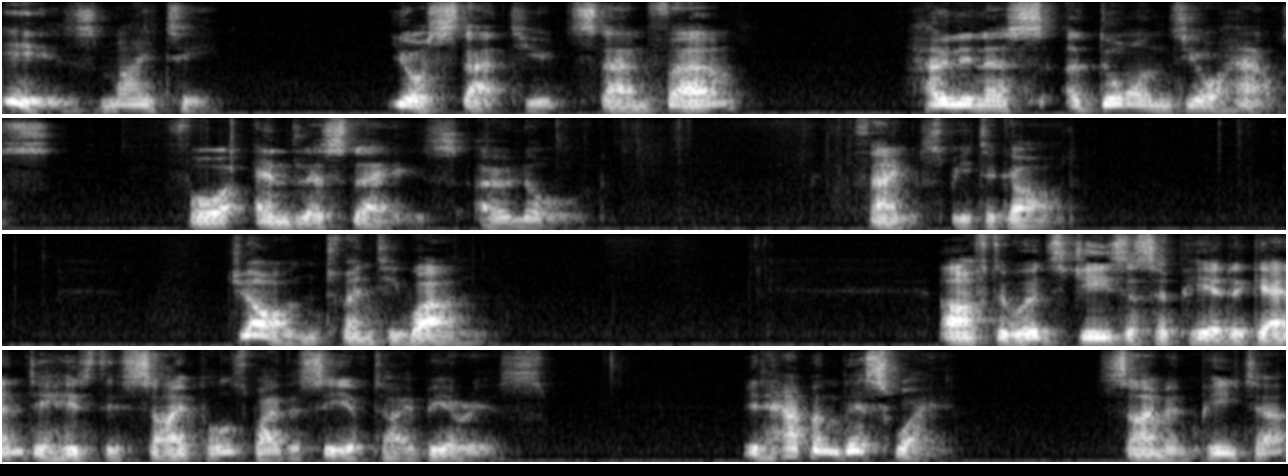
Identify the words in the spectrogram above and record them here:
is mighty. Your statutes stand firm. Holiness adorns your house. for endless days, O Lord. Thanks be to God. John 21. Afterwards, Jesus appeared again to his disciples by the Sea of Tiberias. It happened this way Simon Peter,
